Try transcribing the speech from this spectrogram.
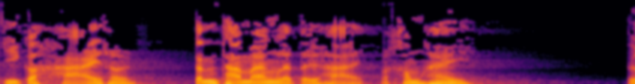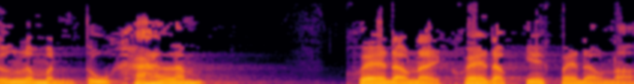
chỉ có hại thôi. Tánh tham ăn là tự hại, mà không hay. Tưởng là mình tu khá lắm. Khoe đầu này, khoe đầu kia, khoe đầu nọ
